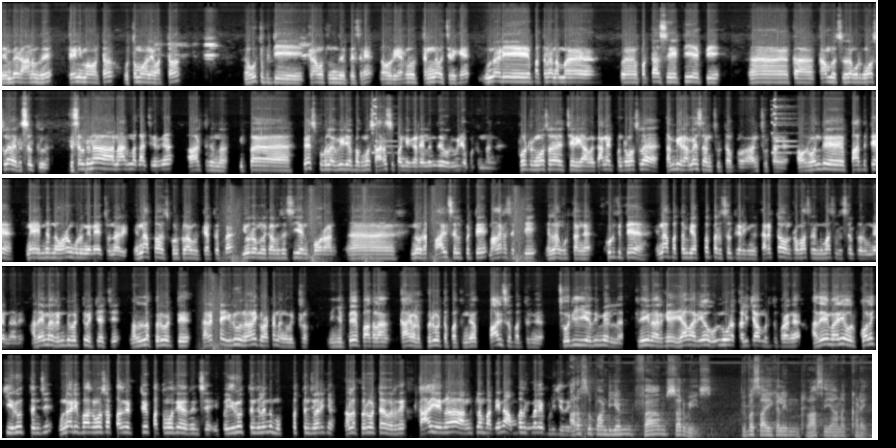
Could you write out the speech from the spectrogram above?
என் பேர் ஆனந்த். தேனி மாவட்டம் உத்தமாலை வட்டம். நான் ஊத்துப்பட்டி கிராமத்துலேருந்து பேசுகிறேன் நான் ஒரு இரநூறு தென்னை வச்சுருக்கேன். முன்னாடி பார்த்தோன்னா நம்ம பொட்டாசு டிஏபி காம்ப்ளெக்ஸ் இதெல்லாம் கொடுக்கும் போதுல ரிசல்ட் இல்லை. ரிசல்ட்னா நார்மலாக காய்ச்சிக்கிறேன் ஆர்த்துக்கு தான் இப்போ ஃபேஸ்புக்கில் வீடியோ பார்க்கும்போது அரசு பாண்டிய கடையிலேருந்து ஒரு வீடியோ போட்டிருந்தாங்க. போட்டிருக்கும் போதுல சரி அவன் கான்டாக்ட் பண்ணுற போதுல தம்பி ரமேஷ் அனுப்பிச்சு விட்டா அனுப்பிச்சு விட்டாங்க. அவர் வந்து பார்த்துட்டு நே இந்த உரம் கொடுங்கன்னே சொன்னாரு. என்னப்பா கொடுக்கலாம்னு கேட்டப்ப யூரோமில் காமிச்சு சிஎன் போரான் இன்னொரு பால் செல்பட்டு மகர சக்தி எல்லாம் கொடுத்தாங்க. கொடுத்துட்டு என்னப்பா தம்பி எப்பப்ப ரிசல்ட் கிடைக்குங்க. கரெக்டா ஒன்றரை மாசம் ரெண்டு மாசம் ரிசல்ட் வரும்னேன்னாரு அதே மாதிரி ரெண்டு வெட்டு வெட்டியாச்சு. நல்ல பெருவெட்டு. கரெக்டா இருபது நாளைக்கு ஒரு வட்டம் நாங்க வெட்டுறோம். நீங்க இப்பயே பார்க்கலாம். காயோட பெருவெட்டை பாத்துங்க பாலிசை பாத்துங்க சொறி எதுவுமே இல்ல. கிளீனா இருக்கு. வியாபாரியோ ஒண்ணு கூட கழிக்காம எடுத்து போறாங்க. அதே மாதிரி ஒரு கொலைக்கு இருபத்தஞ்சு முன்னாடி பார்க்கும்போது பதினெட்டு பத்தொன்பதே இருந்துச்சு. இப்ப இருபத்தஞ்சுல இருந்து முப்பத்தஞ்சு வரைக்கும் நல்ல பெருவட்டா வருது. காய்னா அங்கிட்டலாம் பாத்தீங்கன்னா ஐம்பதுக்கு மேலே பிடிக்குது. அரசு பாண்டியன் ஃபேம் சர்வீஸ் விவசாயிகளின் ராசியான கடை.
